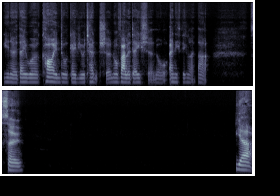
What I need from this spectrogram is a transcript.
you know they were kind or gave you attention or validation or anything like that. So yeah.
